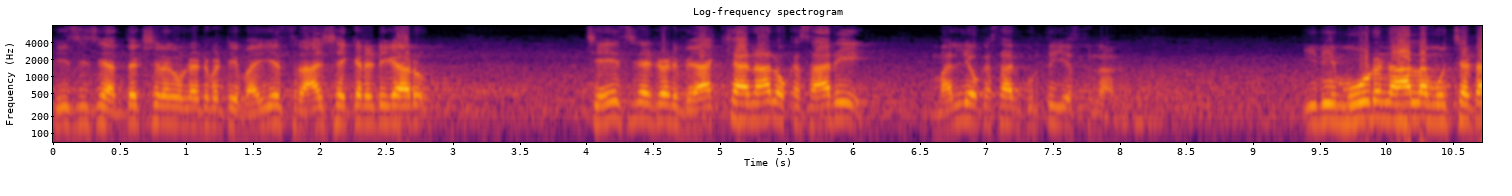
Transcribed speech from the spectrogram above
పిసిసి అధ్యక్షులుగా ఉన్నటువంటి వైఎస్ రాజశేఖర రెడ్డి గారు చేసినటువంటి వ్యాఖ్యానాలు ఒకసారి మళ్ళీ ఒకసారి గుర్తు చేస్తున్నాను. ఇది మూడు నాళ్ళ ముచ్చట.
